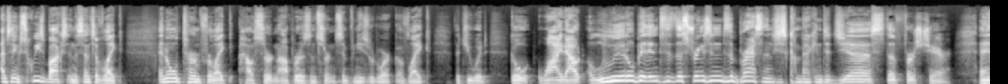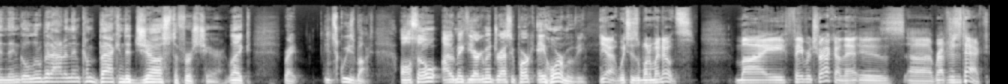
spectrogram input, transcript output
I'm saying squeeze box in the sense of like an old term for like how certain operas and certain symphonies would work of like that you would go wide out a little bit into the strings and into the brass and then just come back into just the first chair and then go a little bit out and then come back into just the first chair like right it's squeeze box also i would make the argument jurassic park a horror movie Yeah, which is one of my notes. My favorite track on that is uh, Raptors Attack.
